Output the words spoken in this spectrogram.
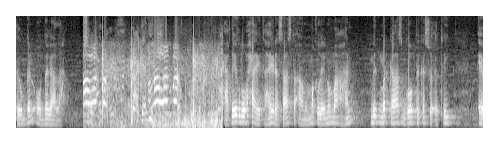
xooggan oo dagaal ah. Xaqiiqdu waxa ay tahay rasaasta aanu maqlayno ma ahan mid markaas goobta ka socotay ee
